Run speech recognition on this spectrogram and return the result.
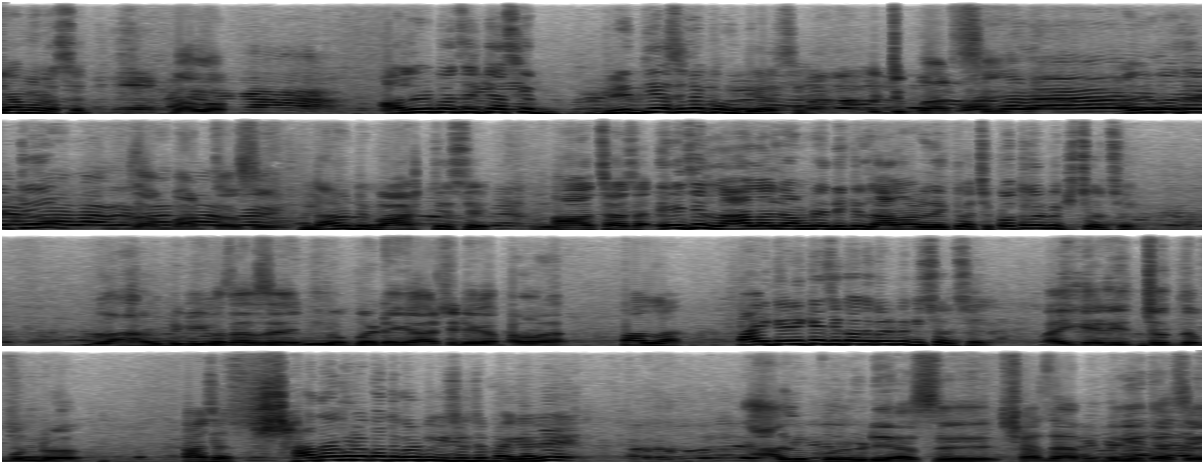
কেমন আছেন? ভালো। আলুর বাজার কি আজকে বৃদ্ধি আছে না কমতি আছে? একটু বাড়ছে। আলুর বাজারে একটু? দাম বাড়তেছে। দাম একটু বাড়তেছে। আচ্ছা আচ্ছা। এই যে লাল আলু আমরা এদিকে লাল আলু দেখতে পাচ্ছি। কত করে বিক্রি চলছে? লাল বিক্রি কথা আছে নব্বই টাকা আশি টাকা পাল্লা। পাল্লা। পাইকারি কেজি কত করে বিক্রি চলছে? পাইকারি চোদ্দ পনেরো। আচ্ছা সাদাগুলো কত করে বিক্রি চলছে পাইকারি? আলু কোয়ালিটি আছে সাদা বিক্রি আছে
